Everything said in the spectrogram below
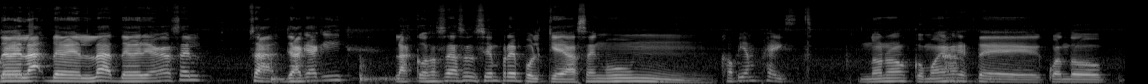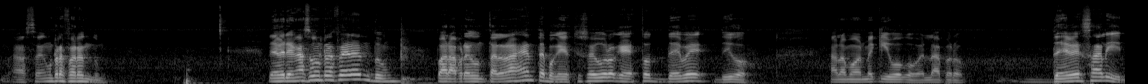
De verdad, de verdad, deberían hacer... O sea, ya que aquí las cosas se hacen siempre porque hacen un... Copy and paste. No, no, como es Ah. este cuando hacen un referéndum. Deberían hacer un referéndum para preguntarle a la gente, porque yo estoy seguro que esto debe, digo, a lo mejor me equivoco, ¿verdad? Pero debe salir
